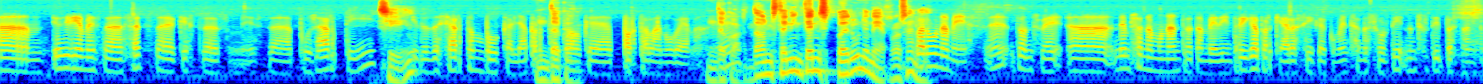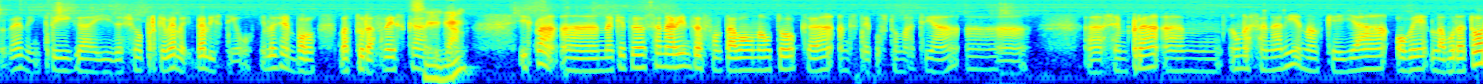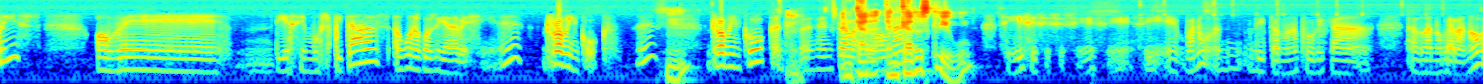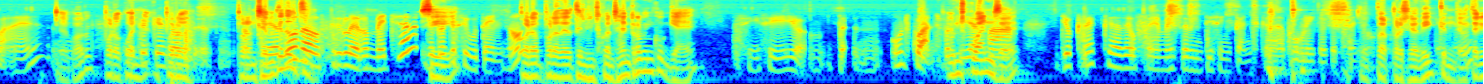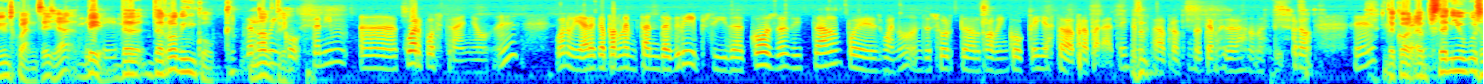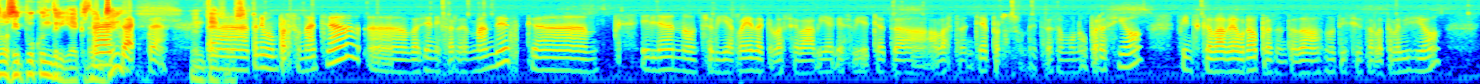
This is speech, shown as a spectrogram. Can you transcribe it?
jo diria més de, saps, d'aquestes, més de posar-t'hi Sí. i de deixar-te embolcallar per tot el que porta la novel·la. D'acord. Doncs tenim temps per una més, Rosana. Per una més, eh? Doncs bé, eh, anem-se'n amb una altra també d'intriga, perquè ara sí que comencen a sortir, n'han sortit bastantes, eh? D'intriga i d'això, perquè ve, l'estiu, i la gent vol lectura fresca Mhm. i tal. I clar, en aquest escenari ens faltava un autor que ens té acostumats ja a, a sempre a un escenari en el que hi ha o bé laboratoris o bé, diguéssim, hospitals, alguna cosa hi ha d'haver així. Eh? Robin Cook. Eh? Mm. Robin Cook ens presenta Encara, la obra. encara escriu? Sí, sí, sí, sí, sí, sí, sí. Eh, bueno, li tornen a publicar la novel·la nova, eh? D'acord, però quan... Que Però, el, però em sembla que deu... del thriller Metge, Sí, jo crec que ha sigut ell, no? Però, però deu tenir uns quants anys Robin Cook ja, eh? Sí, sí, jo, uns quants, perquè Uns ja quants, fa... eh? Jo crec que deu fer més de 25 anys que publica aquest senyor. Per, per això dic que en deu Eh? tenir uns quants, eh, ja. Sí, Bé, sí, de, sí. de Robin Cook. De Robin altre. Cook tenim eh, Cuerpo Extraño, eh? Bueno, i ara que parlem tant de grips i de coses i tal, pues, bueno, ens surt el Robin Cook, que ja estava preparat, eh? que no, estava no té res a veure amb l'esperit, però... Eh? D'acord, Tenim- absteniu-vos els hipocondríacs, doncs, eh? Exacte. Entesos. Eh, tenim un personatge, uh, la Jennifer Hernández, que ella no sabia res de que la seva àvia hagués viatjat a, a l'estranger per sotmetre's a una operació, fins que va veure el presentador de les notícies de la televisió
